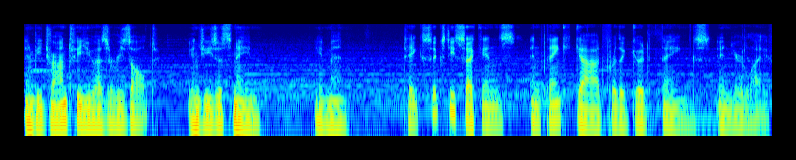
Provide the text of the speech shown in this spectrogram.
and be drawn to you as a result. In Jesus' name, amen. Take 60 seconds and thank God for the good things in your life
